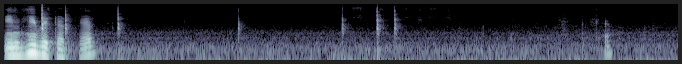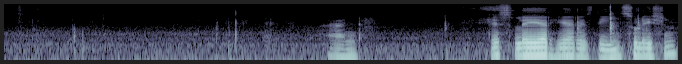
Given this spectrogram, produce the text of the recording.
inhibitor here okay. And this layer here is the insulation.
